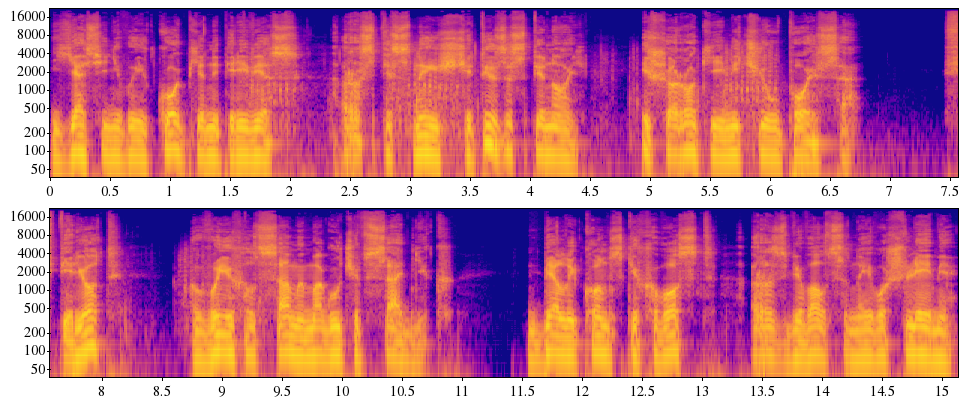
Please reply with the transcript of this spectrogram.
Ясеневые копья наперевес. Расписные щиты за спиной и широкие мечи у пояса. Вперед выехал самый могучий всадник. Белый конский хвост развивался на его шлеме.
